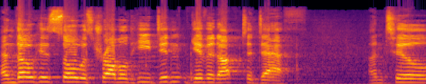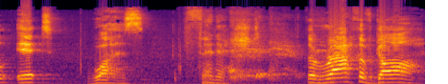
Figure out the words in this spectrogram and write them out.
And though his soul was troubled, he didn't give it up to death until it was finished. The wrath of God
